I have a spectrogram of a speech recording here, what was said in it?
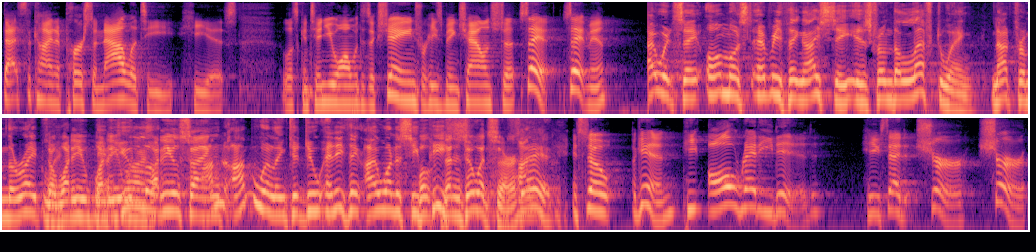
that's the kind of personality he is. Let's continue on with this exchange where he's being challenged to say it, say it, man. I would say almost everything I see is from the left wing, not from the right wing. So what are you- what If are you- what are you saying? I'm, I'm willing to do anything. I want to see Well, peace. then do it, sir. Say it. And so, again, he already did. He said, sure, sure.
